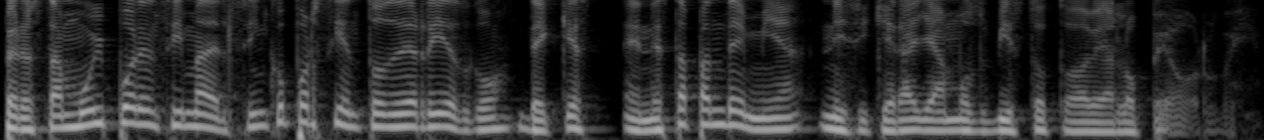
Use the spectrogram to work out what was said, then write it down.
pero está muy por encima del 5% de riesgo de que en esta pandemia ni siquiera hayamos visto todavía lo peor, güey.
